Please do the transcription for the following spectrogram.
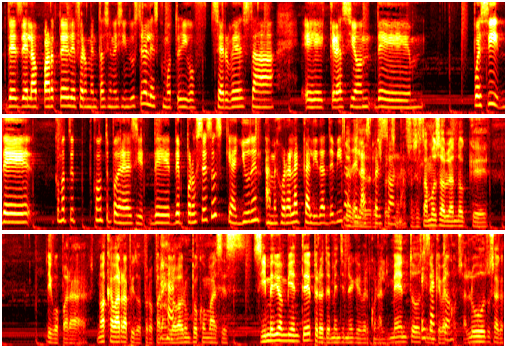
desde la parte de fermentaciones industriales, como te digo, cerveza, eh, creación de, pues sí, de, ¿cómo te, cómo te podría decir? De, de procesos que ayuden a mejorar la calidad de vida de, vida las, personas. O sea, estamos hablando que, digo, para no acabar rápido, pero para Ajá. englobar un poco más, es sí medio ambiente, pero también tiene que ver con alimentos, tiene que ver con salud, o sea,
